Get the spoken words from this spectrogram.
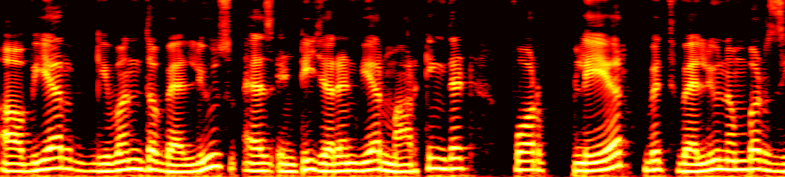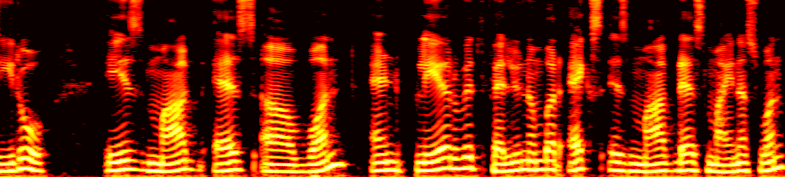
uh, we are given the values as integer and we are marking that for player with value number 0 is marked as uh, 1 and player with value number x is marked as minus 1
